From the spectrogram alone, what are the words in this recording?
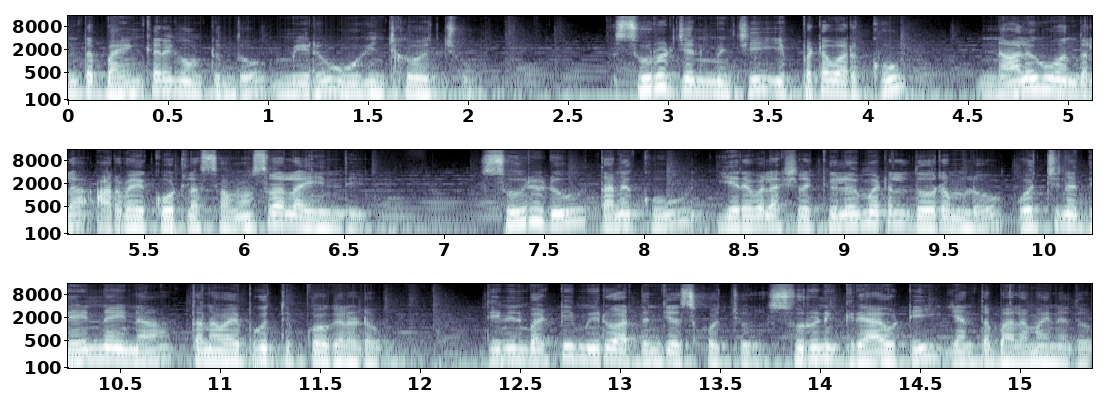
ఎంత భయంకరంగా ఉంటుందో మీరు ఊహించుకోవచ్చు. సూర్యుడు జన్మించి ఇప్పటి వరకు నాలుగు వందల అరవై కోట్ల సంవత్సరాలు అయింది. సూర్యుడు తనకు ఇరవై లక్షల కిలోమీటర్ల దూరంలో వచ్చిన దేన్నైనా తన వైపుకు తిప్పుకోగలడు. దీనిని బట్టి మీరు అర్థం చేసుకోవచ్చు సూర్యుని గ్రావిటీ ఎంత బలమైనదో.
